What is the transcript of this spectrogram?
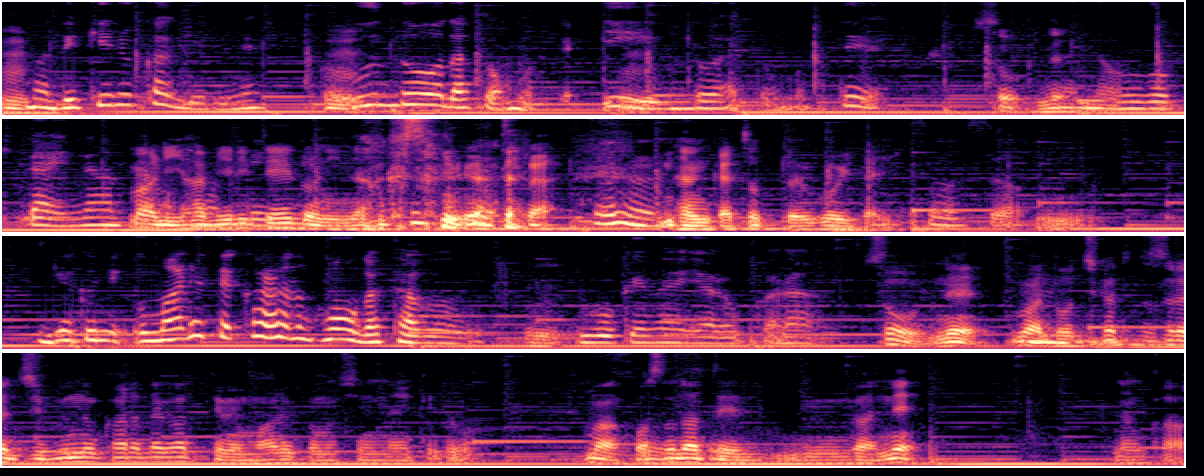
うん。まあできる限りね、うん。運動だと思っていい運動やと思って、そうあねの動きたいなとまあリハビリ程度になんかそういうのやったら うん。なんかちょっと動いたり。そうそう。うん。逆に生まれてからの方が多分うん。動けないやろうから。そうね。まあうん。どっちかというとそれは自分の体がっていうのもあるかもしれないけどまあ子育てがねなんか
